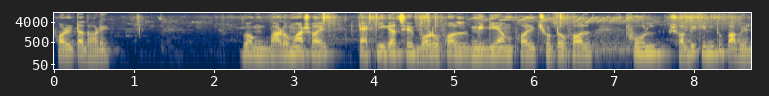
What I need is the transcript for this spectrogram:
ফলটা ধরে। এবং বারো মাস হয়। একই গাছে বড় ফল মিডিয়াম ফল, ছোট ফল, ফুল সবই কিন্তু পাবেন।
